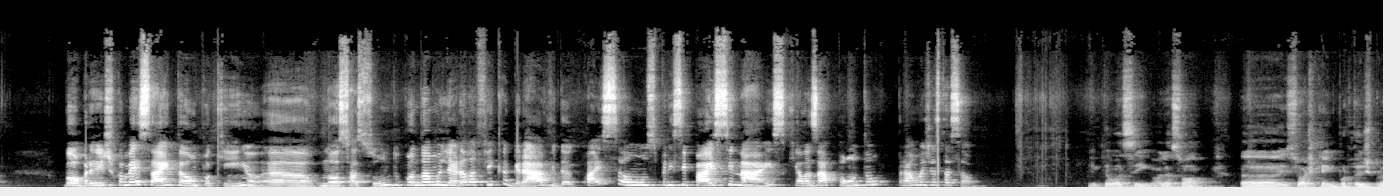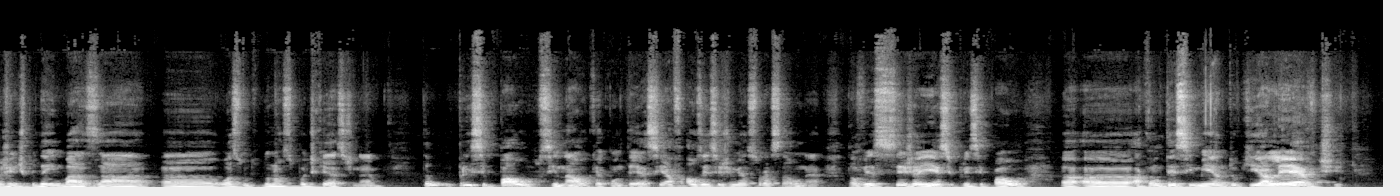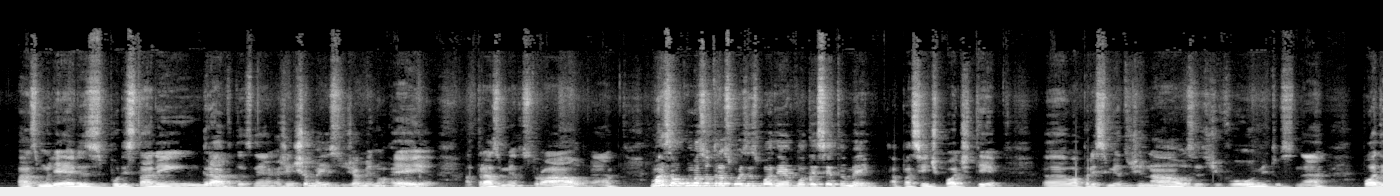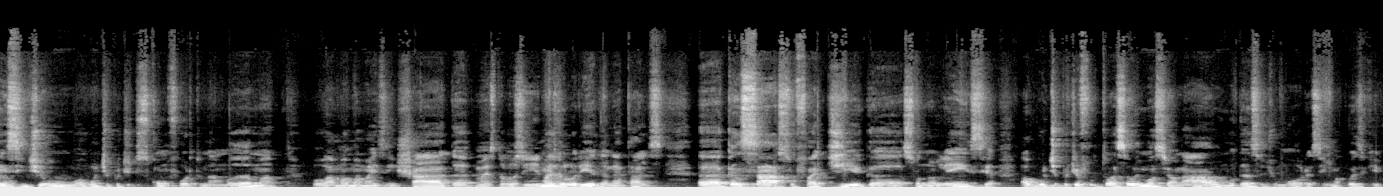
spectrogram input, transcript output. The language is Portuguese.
Bom, para a gente começar então um pouquinho uh, o nosso assunto, quando a mulher ela fica grávida, quais são os principais sinais que elas apontam para uma gestação? Então, assim, olha só, uh, isso eu acho que é importante para a gente poder embasar uh, o assunto do nosso podcast, né? Então, o principal sinal que acontece é a ausência de menstruação, né? Talvez seja esse o principal acontecimento que alerte as mulheres por estarem grávidas, né? A gente chama isso de amenorreia, atraso menstrual, né? Mas algumas outras coisas podem acontecer também. A paciente pode ter uh, o aparecimento de náuseas, de vômitos, né? Podem sentir um, algum tipo de desconforto na mama, ou a mama mais inchada, mais dolorida, mais dolorida, né, Thales? Uh, cansaço, fadiga, sonolência, algum tipo de flutuação emocional, mudança de humor, assim, uma coisa que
